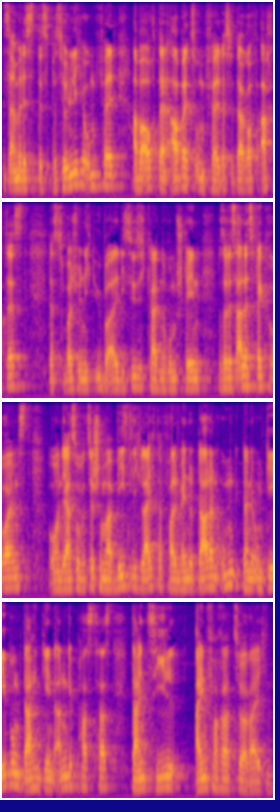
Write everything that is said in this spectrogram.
Das ist einmal das, das persönliche Umfeld, aber auch dein Arbeitsumfeld, dass du darauf achtest, dass zum Beispiel nicht überall die Süßigkeiten rumstehen, dass du das alles wegräumst. Und ja, so wird es dir schon mal wesentlich leichter fallen, wenn du da dann um, deine Umgebung dahingehend angepasst hast, dein Ziel einfacher zu erreichen.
